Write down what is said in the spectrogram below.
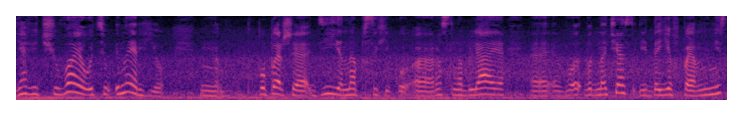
я відчуваю оцю енергію. По-перше, діє на психіку, е, розслабляє е, водночас і дає впевненість.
